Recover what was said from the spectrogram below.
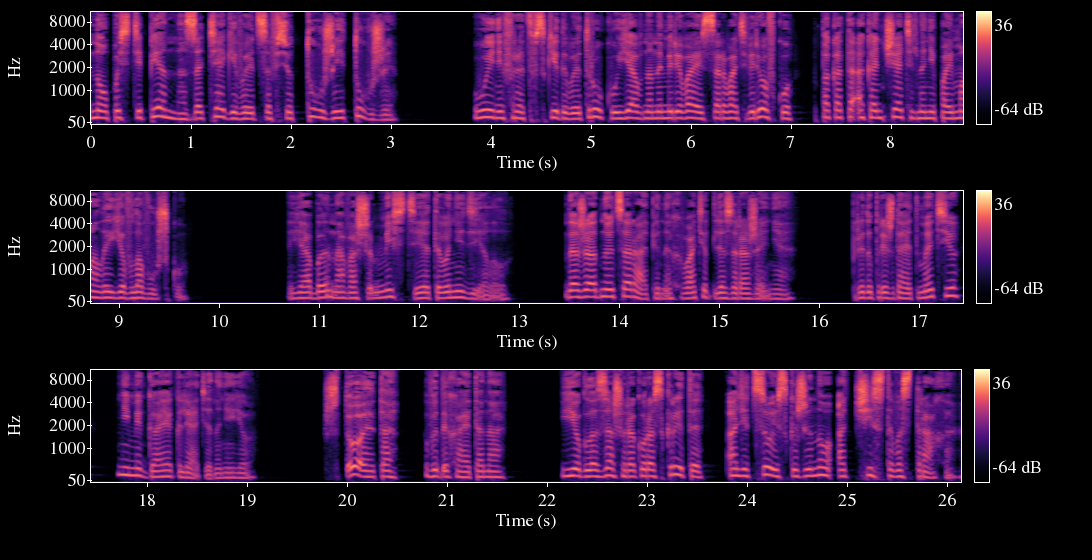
но постепенно затягивается все туже и туже. Уинифред вскидывает руку, явно намереваясь сорвать веревку, пока та окончательно не поймала ее в ловушку. «Я бы на вашем месте этого не делал. Даже одной царапины хватит для заражения», — предупреждает Мэтью, не мигая, глядя на нее. «Что это?» — выдыхает она. Ее глаза широко раскрыты, а лицо искажено от чистого страха.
